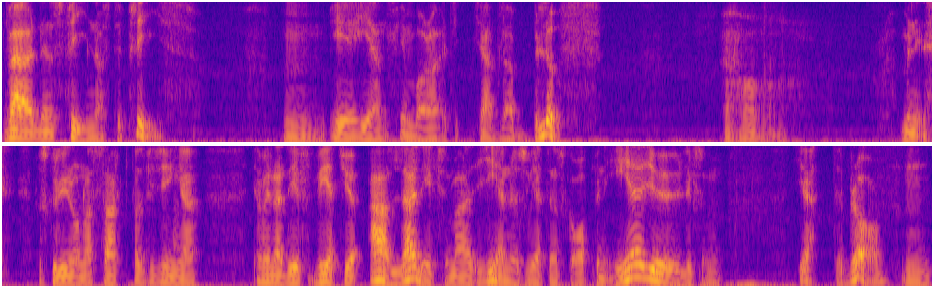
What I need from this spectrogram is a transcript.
Världens finaste pris mm, är egentligen bara ett jävla bluff. Jaha. Men då skulle ju någon ha sagt att det finns ju inga... Jag menar, det vet ju alla liksom att genusvetenskapen är ju liksom jättebra. Mm.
